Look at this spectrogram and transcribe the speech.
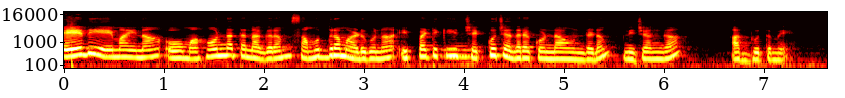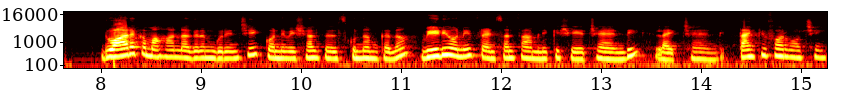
ఏది ఏమైనా ఓ మహోన్నత నగరం సముద్రం అడుగున ఇప్పటికీ చెక్కు చెదరకుండా ఉండడం నిజంగా అద్భుతమే. ద్వారక మహానగరం గురించి కొన్ని విషయాలు తెలుసుకున్నాం కదా. వీడియోని ఫ్రెండ్స్ అండ్ ఫ్యామిలీకి షేర్ చేయండి లైక్ చేయండి. Thank you for watching.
